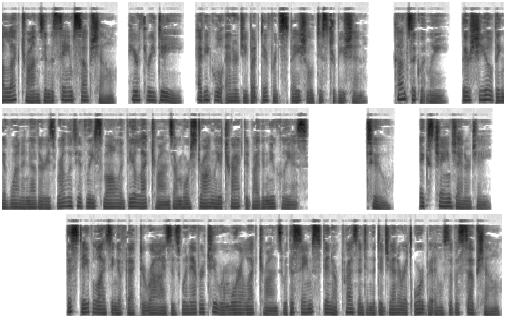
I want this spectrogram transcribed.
Electrons in the same subshell, here 3d, have equal energy but different spatial distribution. Consequently, their shielding of one another is relatively small and the electrons are more strongly attracted by the nucleus. 2. Exchange energy. The stabilizing effect arises whenever two or more electrons with the same spin are present in the degenerate orbitals of a subshell.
